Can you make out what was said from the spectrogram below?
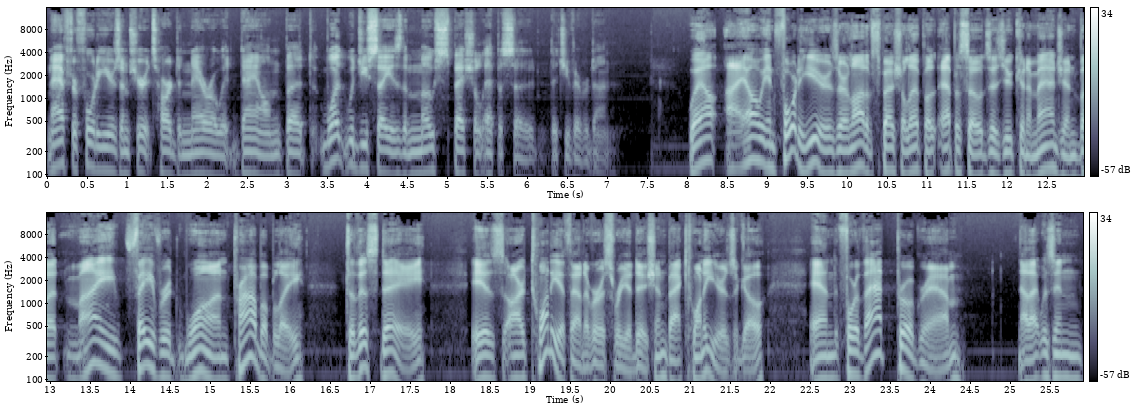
Now, after 40 years, I'm sure it's hard to narrow it down, but what would you say is the most special episode that you've ever done? Well, I oh, in 40 years, there are a lot of special epi- episodes, as you can imagine, but my favorite one, probably to this day, is our 20th anniversary edition back 20 years ago. And for that program, now that was in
